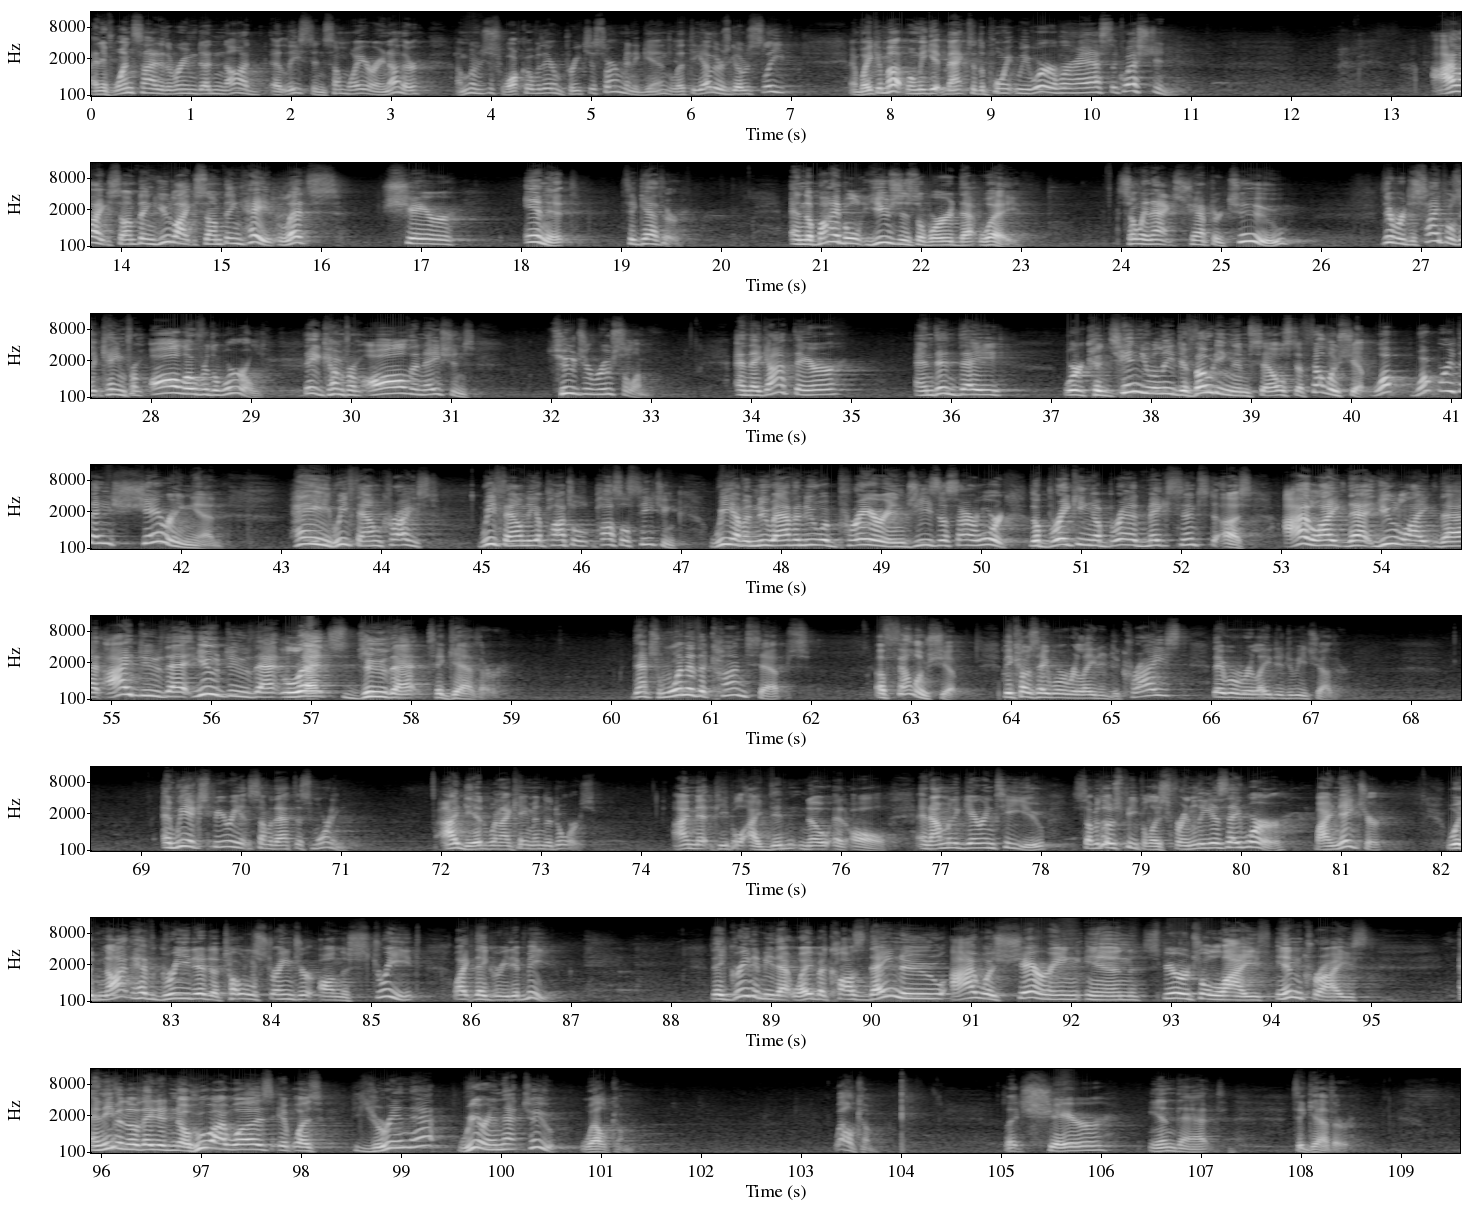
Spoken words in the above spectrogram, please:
And if one side of the room doesn't nod, at least in some way or another, I'm going to just walk over there and preach a sermon again, let the others go to sleep, and wake them up when we get back to the point we were where I asked the question. I like something, you like something. Hey, let's share in it together. And the Bible uses the word that way. So in Acts chapter 2, there were disciples that came from all over the world. They had come from all the nations to Jerusalem. And they got there, and then they were continually devoting themselves to fellowship. What, what were they sharing in? Hey, we found Christ. We found the apostles' teaching. We have a new avenue of prayer in Jesus our Lord. The breaking of bread makes sense to us. I like that. You like that. I do that. You do that. Let's do that together. That's one of the concepts of fellowship because they were related to Christ, they were related to each other. And we experienced some of that this morning. I did when I came in the doors. I met people I didn't know at all. And I'm going to guarantee you, some of those people, as friendly as they were by nature, would not have greeted a total stranger on the street like they greeted me. They greeted me that way because they knew I was sharing in spiritual life in Christ. And even though they didn't know who I was, it was, You're in that? We're in that too. Welcome. Welcome. Let's share in that together.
